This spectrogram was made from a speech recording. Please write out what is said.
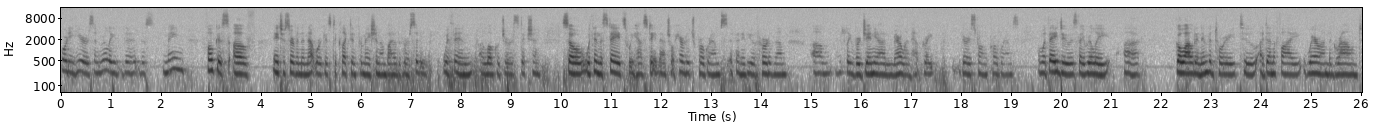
40 years, and really the, the main focus of NatureServe and the network is to collect information on biodiversity within a local jurisdiction. So within the states, we have state natural heritage programs, if any of you have heard of them. Um, actually, Virginia and Maryland have great, very strong programs. And what they do is they really uh, go out and inventory to identify where on the ground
